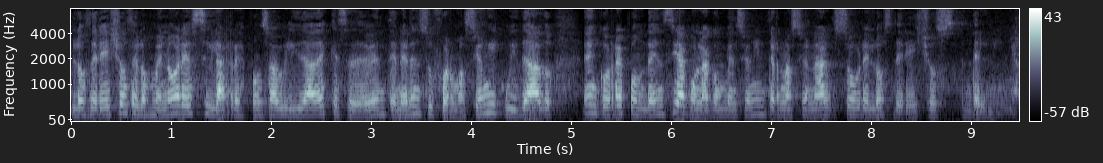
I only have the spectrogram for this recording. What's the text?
los derechos de los menores y las responsabilidades que se deben tener en su formación y cuidado en correspondencia con la Convención Internacional sobre los Derechos del Niño.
